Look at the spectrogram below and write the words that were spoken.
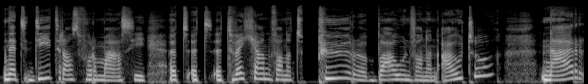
net die transformatie, het, het, het weggaan van het pure bouwen van een auto naar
